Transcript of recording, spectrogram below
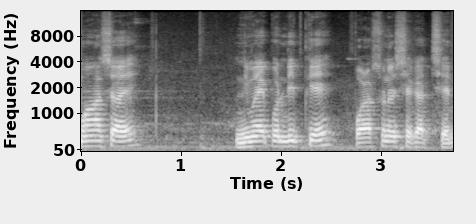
মহাশয় নিমাই পণ্ডিতকে পড়াশুনো শেখাচ্ছেন।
